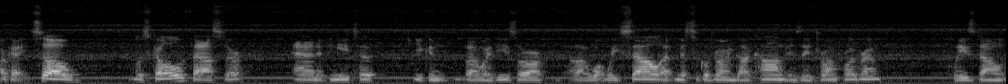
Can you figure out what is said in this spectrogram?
okay, so let's go a little faster. And if you need to, you can, by the way, these are uh, what we sell at mysticaldrumming.com is a drum program please don't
